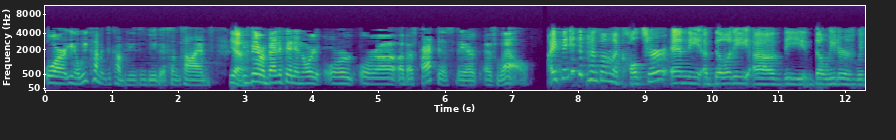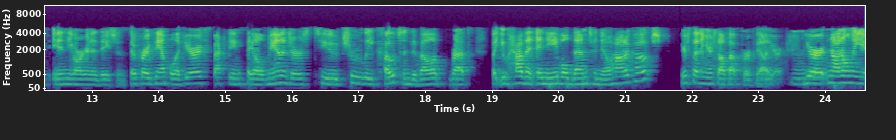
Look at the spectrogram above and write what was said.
Or, you know, we come into companies and do this sometimes. Yeah. Is there a benefit and or, or, or a, a best practice there as well? I think it depends on the culture and the ability of the, the leaders within the organization. So for example, if you're expecting sales managers to truly coach and develop reps, but you haven't enabled them to know how to coach, you're setting yourself up for failure. Mm-hmm. You're not only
